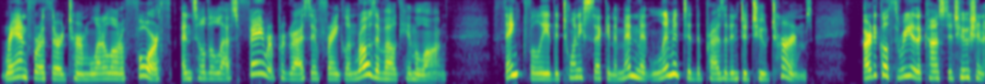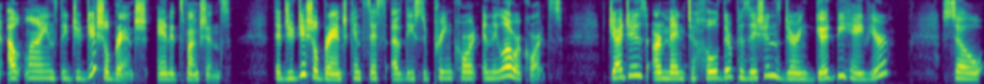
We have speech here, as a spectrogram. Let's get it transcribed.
ran for a third term, let alone a fourth, until the less favorite progressive Franklin Roosevelt came along. Thankfully, the 22nd Amendment limited the president to two terms. Article 3 of the Constitution outlines the judicial branch and its functions. The judicial branch consists of the Supreme Court and the lower courts. Judges are meant to hold their positions during good behavior. So,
